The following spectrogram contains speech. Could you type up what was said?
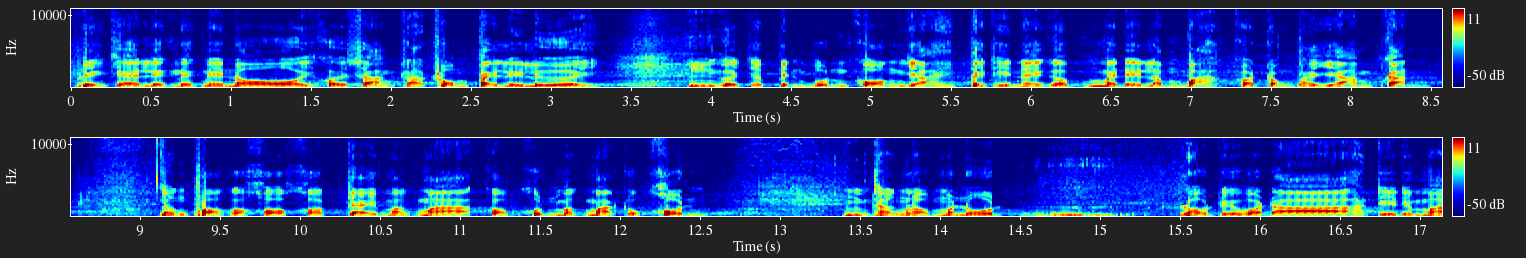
เพียงแค่เล็กๆน้อยๆค่อยสร้างสะสมไปเรื่อยๆก็จะเป็นบุญกองใหญ่ ไปที่ไหนก็ไม่ได้ลำบากก็ต้องพยายามกันหลวงพ่อก็ขอขอบใจมากๆ ขอบคุณมาก ๆ ทุกคนทั้งเรามนุษย์เราเทวดาที่ได้มา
